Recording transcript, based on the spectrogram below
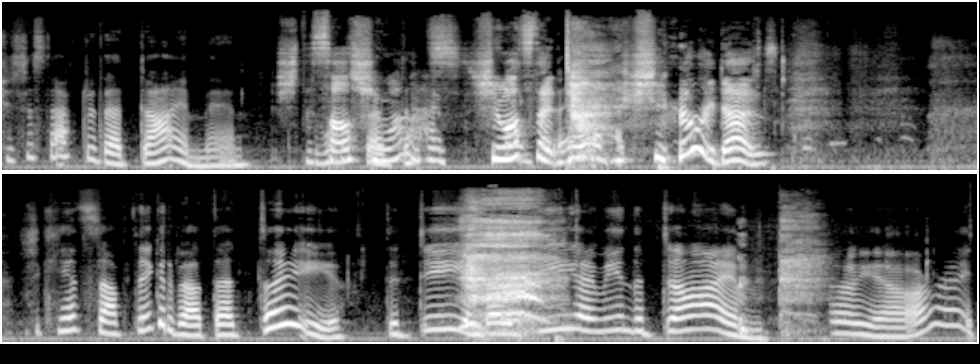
She's just after that dime, man. That's She all she wants. dime She wants that dime. bad. She really does. She can't stop thinking about that D. The D, and by the D, I mean the dime. Oh, yeah, all right.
